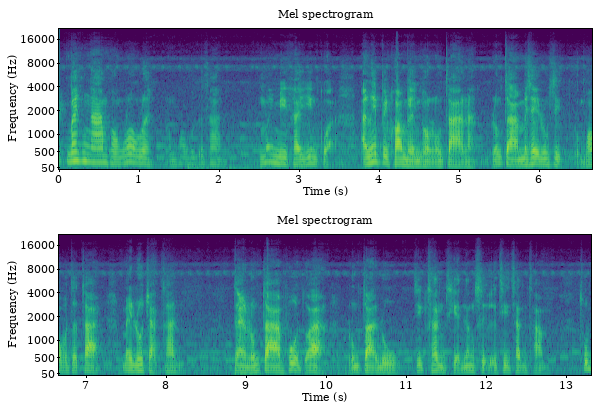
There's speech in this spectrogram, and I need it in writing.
ชรเม็ดงามของโลกเลย หลวงพ่อพุทธทาสไม่มีใครยิ่งกว่า อันนี้เป็นความเห็นของหลวงตานะหลวงตาไม่ใช่ลูกศิษย์หลวงพ่อพุทธทาสไม่รู้จักท่าน แต่หลวงตาพูดว่าหลวงตาดูที่ท่านเขียนหนังสือที่ท่านทำทุ่ม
